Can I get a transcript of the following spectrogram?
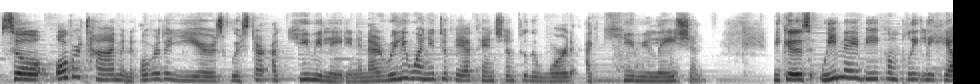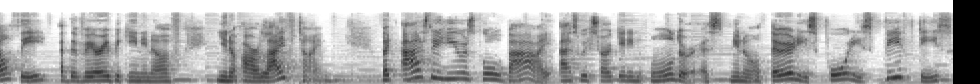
So over time and over the years, we start accumulating. And I really want you to pay attention to the word accumulation because we may be completely healthy at the very beginning of you know our lifetime. But as the years go by as we start getting older as you know 30s 40s 50s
